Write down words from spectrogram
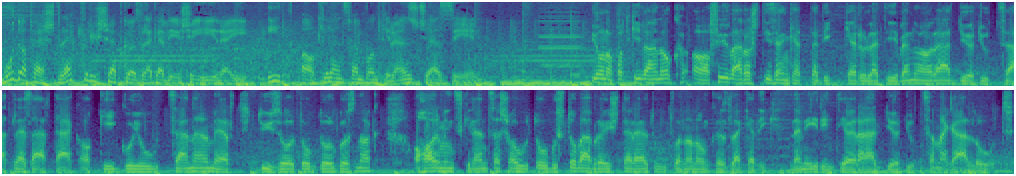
Budapest legfrissebb közlekedési hírei, itt a 90.9 jazz jó napot kívánok! A főváros 12. kerületében a Rád György utcát lezárták a Kék Golyó utcánál, mert tűzoltók dolgoznak. A 39-es autóbusz továbbra is terelt útvonalon közlekedik, nem érinti a Rád György utca megállót.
